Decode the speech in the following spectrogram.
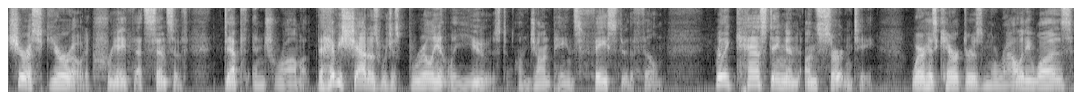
chiaroscuro to create that sense of depth and drama. The heavy shadows were just brilliantly used on John Payne's face through the film, really casting an uncertainty where his character's morality was,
